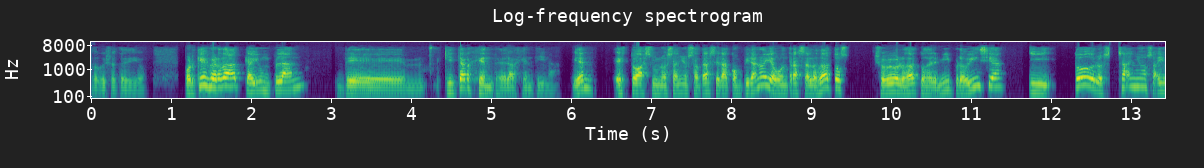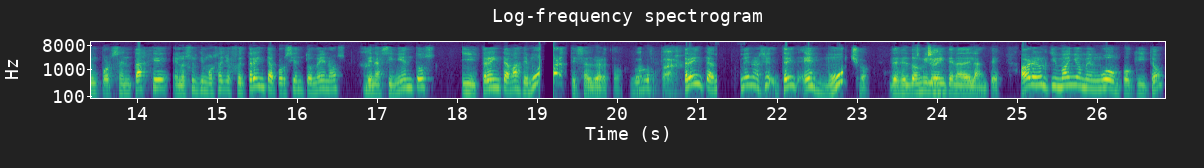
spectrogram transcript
lo que yo te digo. Porque es verdad que hay un plan de mm, quitar gente de la Argentina. ¿Bien? Esto hace unos años atrás era con piranoia, vos entras a los datos, yo veo los datos de mi provincia y todos los años hay un porcentaje, en los últimos años fue 30% menos de nacimientos y 30 más de muertes, Alberto. 30 menos, es mucho desde el 2020 en adelante. Ahora el último año menguó un poquito,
